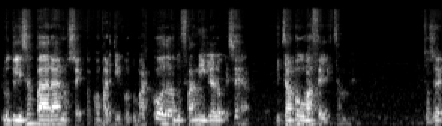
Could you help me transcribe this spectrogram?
lo utilizas para, no sé, para compartir con tu mascota, con tu familia, lo que sea. Y estar un poco más feliz también. Entonces,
